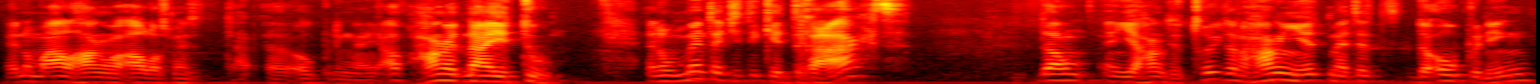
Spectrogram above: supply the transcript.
En normaal hangen we alles met de uh, opening naar je af. Hang het naar je toe. En op het moment dat je het een keer draagt, dan, en je hangt het terug, dan hang je het met het, de opening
